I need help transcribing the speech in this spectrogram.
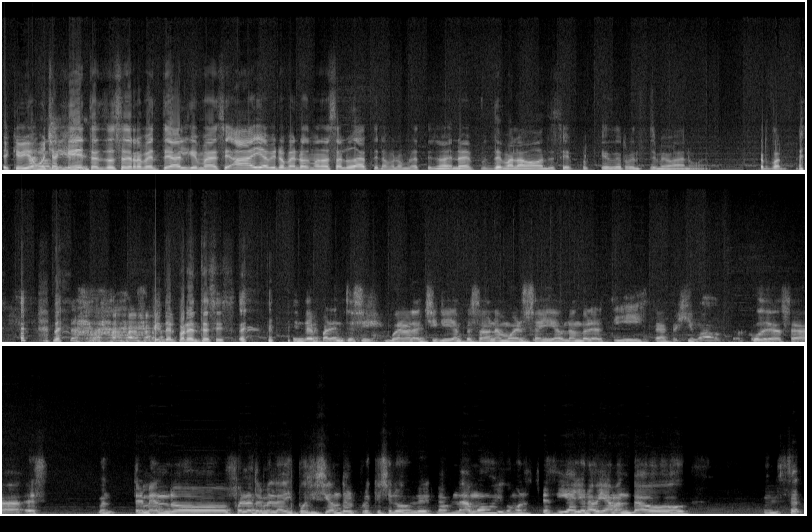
es que vi a Ah, no, mucha sí, sí. gente, entonces de repente alguien me va a decir, ay, a mí no me, no me saludaste, no me nombraste. No, no es de mala onda, sí, porque de repente se me va, no, perdón. fin del paréntesis. Fin del paréntesis. Bueno, las chiquillas empezaron a moverse ahí hablando al artista, trajimos a Doctor Rude, o sea, es bueno, tremendo, fue la tremenda disposición de él, porque se lo le- le hablamos y como los tres días yo no había mandado el set.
